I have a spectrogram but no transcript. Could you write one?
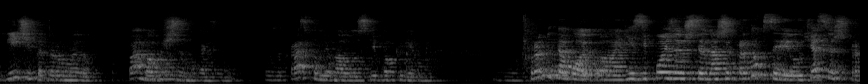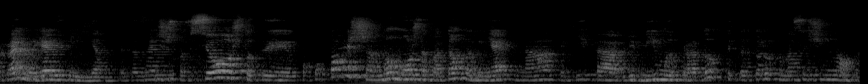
вещи, которые мы покупаем в обычном магазине. Тоже краска для волос, либо крем. Кроме того, э, если пользуешься нашей продукцией, участвуешь в программе «Лояльный клиент». Это значит, что все, что ты покупаешь, оно можно потом поменять на какие-то любимые продукты, которых у нас очень много.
